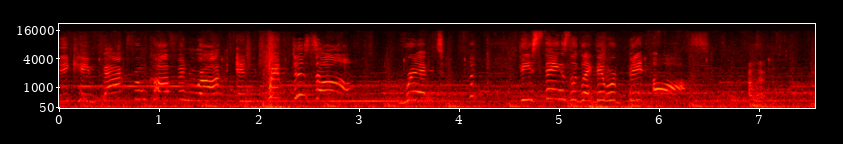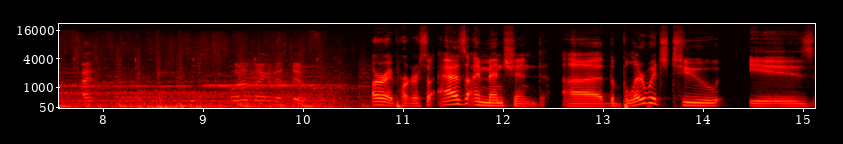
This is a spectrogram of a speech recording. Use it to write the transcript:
They came back from Coffin Rock and ripped us off! Ripped! These things look like they were bit off. I I what am I gonna do? Alright, Parker, so as I mentioned, uh, the Blair Witch 2 is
